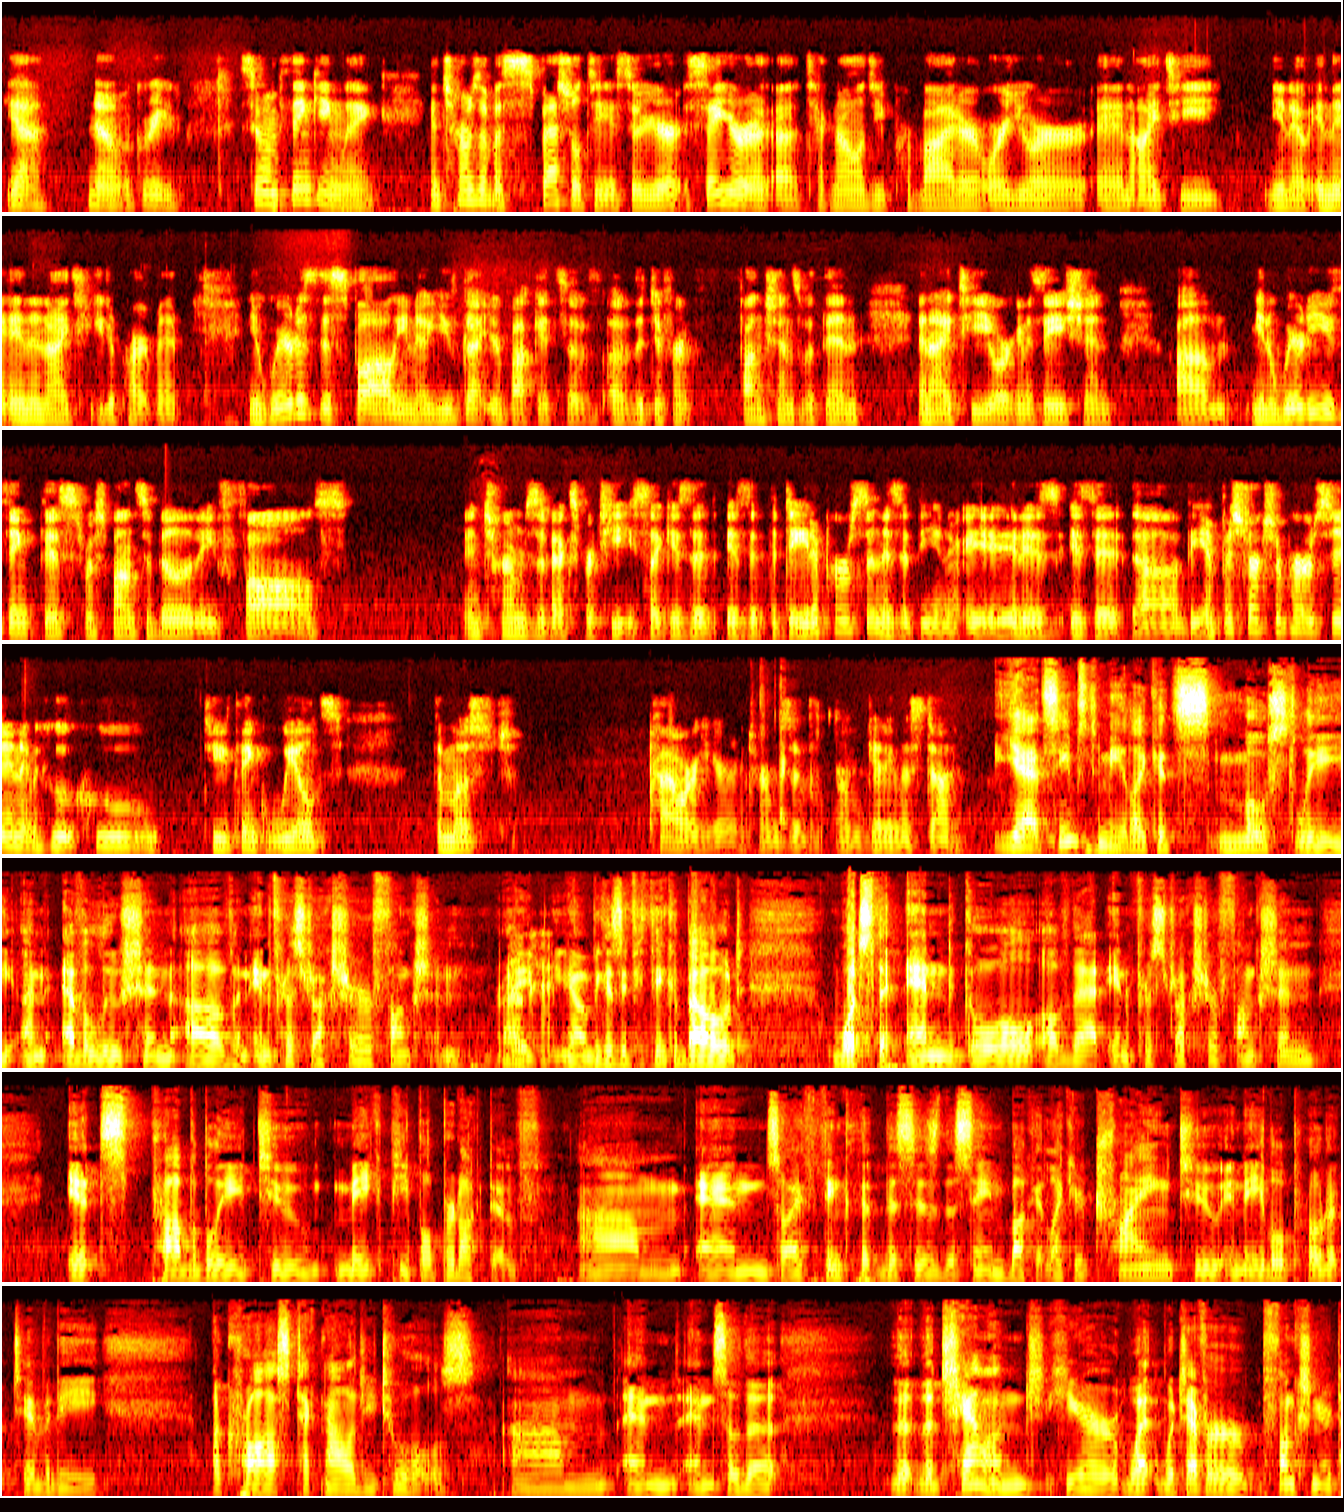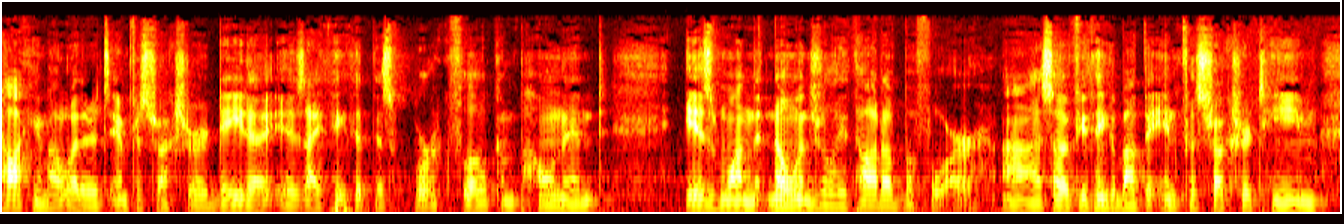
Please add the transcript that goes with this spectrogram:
Yeah, no, agreed. So I'm thinking like in terms of a specialty. So you're say you're a, a technology provider or you're an IT you know in the in an IT department you know where does this fall you know you've got your buckets of of the different functions within an IT organization um, you know where do you think this responsibility falls in terms of expertise like is it is it the data person is it the it is is it uh, the infrastructure person and who who do you think wields the most power here in terms of um, getting this done. Yeah, it seems to me like it's mostly an evolution of an infrastructure function, right? Okay. You know, because if you think about what's the end goal of that infrastructure function, it's probably to make people productive. Um, and so I think that this is the same bucket. Like you're trying to enable productivity across technology tools. Um, and and so the the the challenge here, what, whichever function you're talking about, whether it's infrastructure or data, is I think that this workflow component is one that no one's really thought of before. Uh, so if you think about the infrastructure team,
